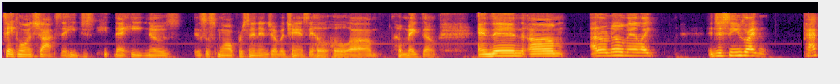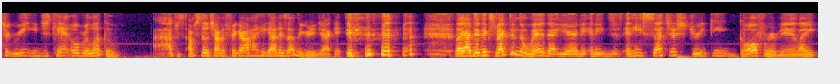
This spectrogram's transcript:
take on shots that he just he, that he knows is a small percentage of a chance that he'll he'll um, he'll make them. And then um, I don't know, man. Like it just seems like Patrick Reed, you just can't overlook him. I'm, I'm still trying to figure out how he got his other green jacket. like I didn't expect him to win that year, and he, and he just and he's such a streaky golfer, man. Like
